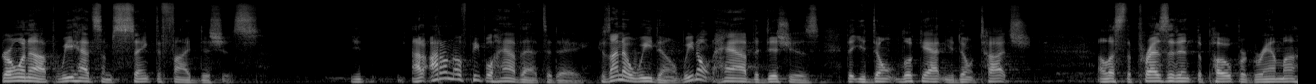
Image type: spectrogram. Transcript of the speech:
Growing up, we had some sanctified dishes. You, I don't know if people have that today, because I know we don't. We don't have the dishes that you don't look at and you don't touch, unless the president, the pope, or grandma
